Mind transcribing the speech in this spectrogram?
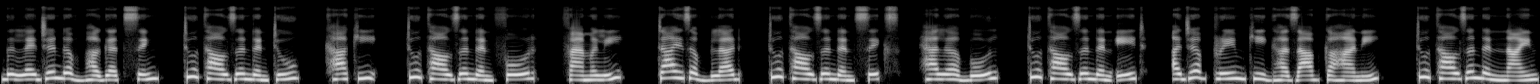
The Legend of Bhagat Singh, 2002, Khaki, 2004, Family, Ties of Blood, 2006, Halla Bol, 2008, Ajab Prem Ki Ghazab Kahani, 2009,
